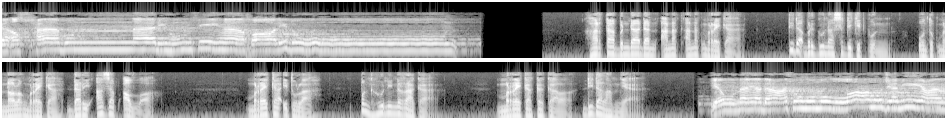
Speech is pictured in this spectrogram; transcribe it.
أصحاب النار هم فيها خالدون Harta benda dan anak-anak mereka tidak berguna sedikit pun untuk menolong mereka dari azab Allah. Mereka itulah penghuni neraka. Mereka kekal di dalamnya. يوم يبعثهم الله جميعا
